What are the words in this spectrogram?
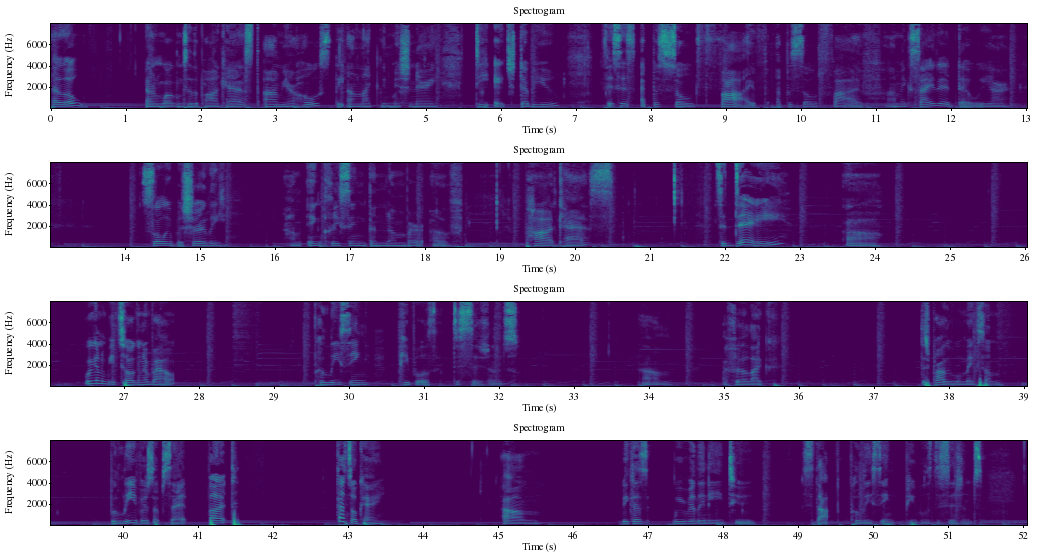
Hello, and welcome to the podcast. I'm your host, the Unlikely Missionary, DHW. This is episode five. Episode five. I'm excited that we are slowly but surely um, increasing the number of podcasts. Today, uh, we're going to be talking about policing people's decisions. Um, I feel like this probably will make some believers upset, but that's okay. Um, because we really need to stop policing people's decisions.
